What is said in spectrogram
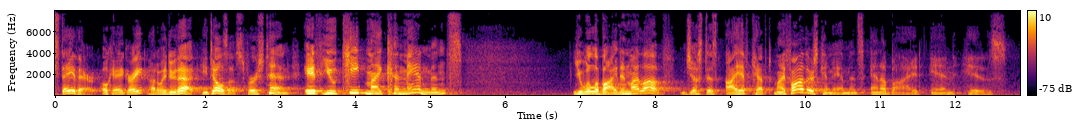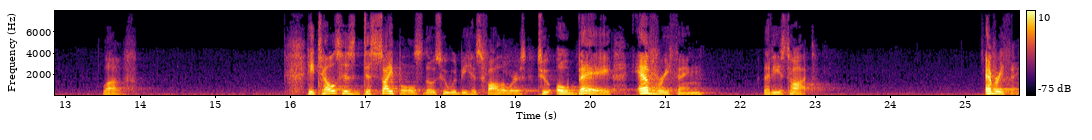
Stay there. Okay, great. How do I do that? He tells us, verse 10 If you keep my commandments, you will abide in my love, just as I have kept my Father's commandments and abide in his love. He tells his disciples, those who would be his followers, to obey everything that he's taught. Everything.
